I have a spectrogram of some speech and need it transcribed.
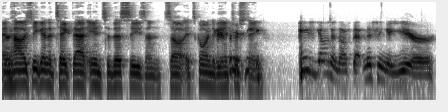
And how is he going to take that into this season? So it's going to be interesting. He, he's young enough that missing a year,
